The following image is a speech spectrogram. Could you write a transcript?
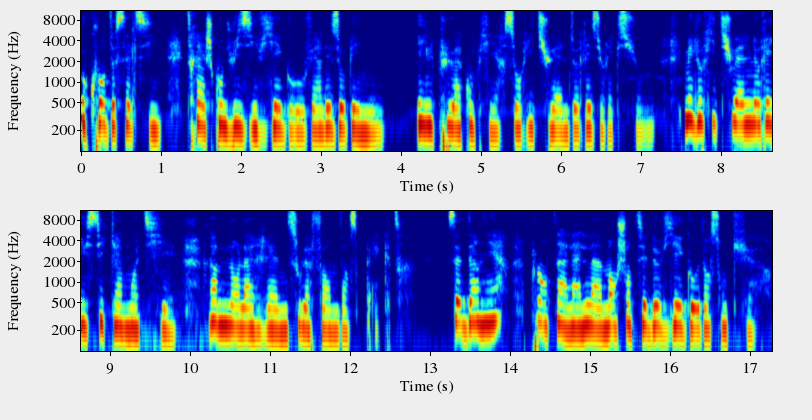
Au cours de celle-ci, Trèche conduisit Viego vers les eaux bénies, et il put accomplir son rituel de résurrection. Mais le rituel ne réussit qu'à moitié, ramenant la reine sous la forme d'un spectre. Cette dernière planta la lame enchantée de Viego dans son cœur,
